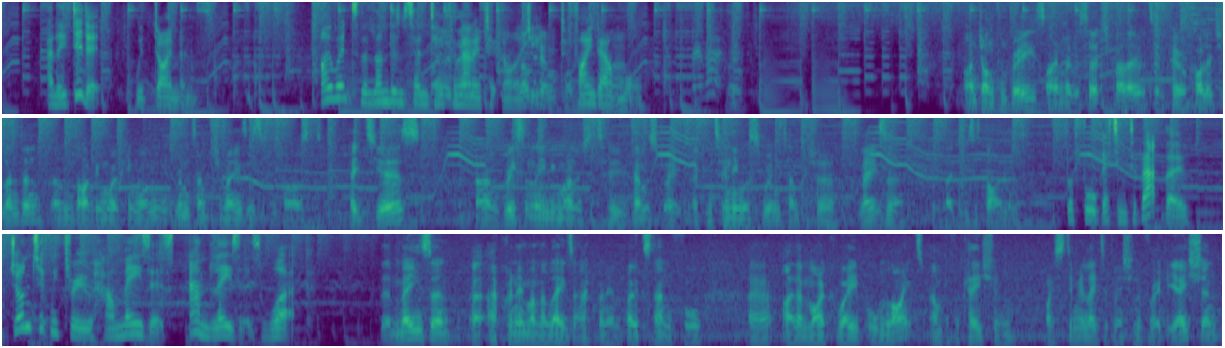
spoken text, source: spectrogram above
and they did it with diamonds. I went to the London Centre for Nanotechnology Welcome. to find to out that. more. I'm Jonathan Breeze. I'm a research fellow at Imperial College London and I've been working on room temperature masers for the past eight years. And recently we managed to demonstrate a continuous room temperature maser that uses diamond. Before getting to that, though, John took me through how masers and lasers work. The maser uh, acronym and the laser acronym both stand for uh, either microwave or light amplification by stimulated emission of radiation.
